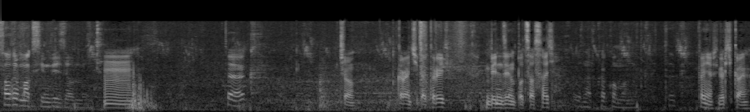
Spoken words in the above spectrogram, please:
Смотрю, Максим везет, блядь. М, Так, Чё, кранчик открыть, бензин подсосать. не знаю, в каком он открыт. Так. Конечно, вертикально.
